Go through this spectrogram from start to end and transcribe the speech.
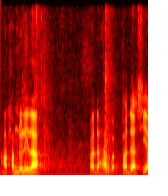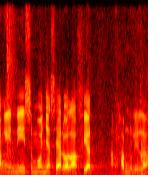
Alhamdulillah. Pada pada siang ini semuanya sehat walafiat. Alhamdulillah.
